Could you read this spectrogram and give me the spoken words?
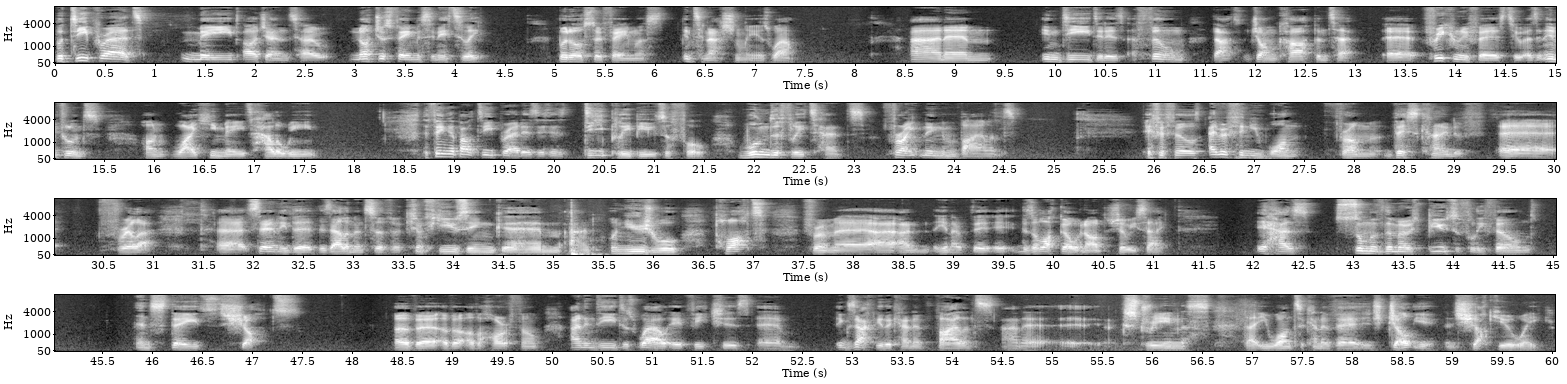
But Deep Red made Argento not just famous in Italy, but also famous internationally as well. And um, indeed, it is a film that John Carpenter uh, frequently refers to as an influence on why he made Halloween. The thing about Deep Red is it is deeply beautiful, wonderfully tense, frightening and violent. It fulfills everything you want from this kind of uh, thriller. Uh, certainly, the, there's elements of a confusing um, and unusual plot from, uh, and you know, it, it, there's a lot going on, shall we say. It has some of the most beautifully filmed and staged shots of a, of a, of a horror film. And indeed, as well, it features um, exactly the kind of violence and uh, uh, extremeness that you want to kind of uh, jolt you and shock you awake.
